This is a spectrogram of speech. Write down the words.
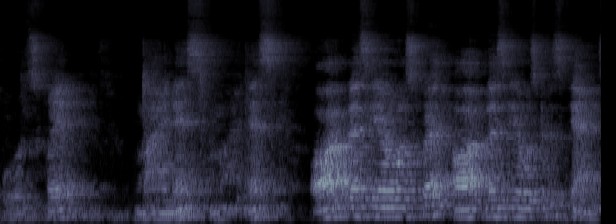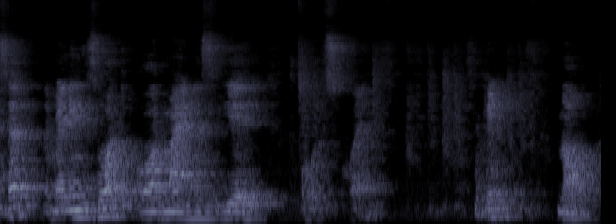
whole square minus minus R plus A whole square R plus A whole square is cancel remaining is what? R minus A whole square. Okay. Now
